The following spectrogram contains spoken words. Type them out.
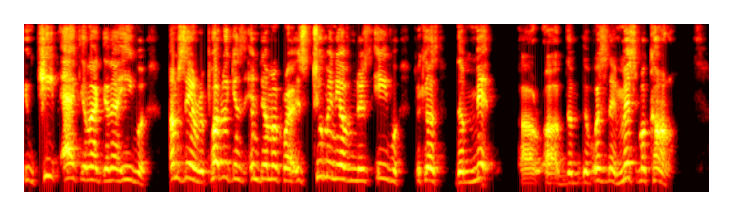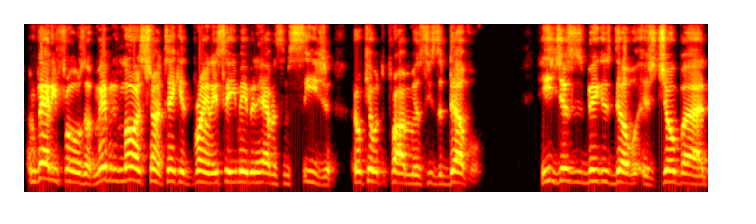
You keep acting like they're not evil. I'm saying Republicans and Democrats, it's too many of them that's evil because the uh, uh, the, the, what's his name, Mitch McConnell. I'm glad he froze up. Maybe the Lord's trying to take his brain. They say he may be having some seizure. I don't care what the problem is. He's a devil. He's just as big as devil as Joe Biden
